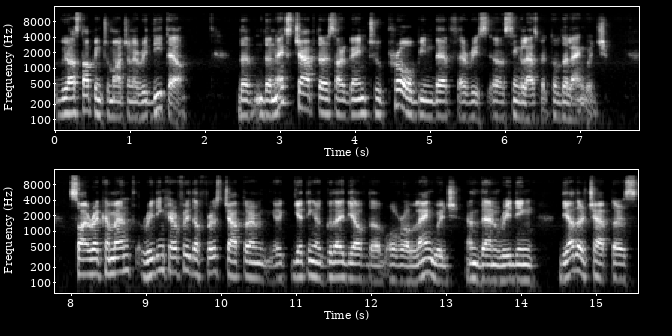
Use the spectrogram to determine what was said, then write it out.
without stopping too much on every detail. The, the next chapters are going to probe in depth every uh, single aspect of the language. So I recommend reading carefully the first chapter and uh, getting a good idea of the overall language, and then reading the other chapters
